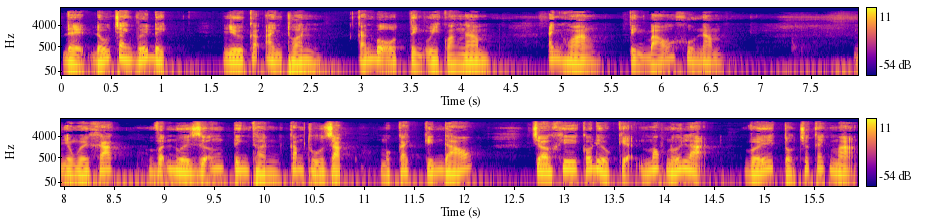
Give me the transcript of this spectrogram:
để đấu tranh với địch như các anh Thuần, cán bộ tỉnh ủy Quảng Nam, anh Hoàng, tình báo khu 5. Nhiều người khác vẫn nuôi dưỡng tinh thần căm thù giặc một cách kín đáo, chờ khi có điều kiện móc nối lại với tổ chức cách mạng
